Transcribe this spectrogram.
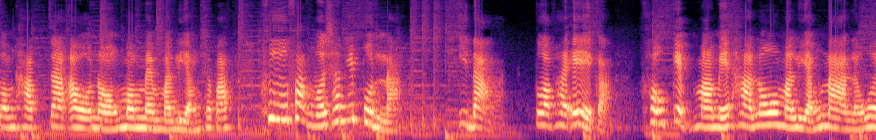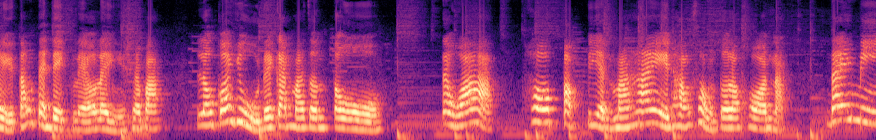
กองทัพจะเอาน้องมอมแมมมาเลี้ยงใช่ปะคือฝั่งเวอร์ชันญี่ปุ่นนะอีดาตัวพระเอกอะ่ะเขาเก็บมาเมทาโร่มาเลี้ยงนานแล้วเว้ยตั้งแต่เด็กแล้วอะไรอย่างงี้ใช่ปะแล้วก็อยู่ด้วยกันมาจนโต แต่ว่าพอปรับเปลี่ยนมาให้ทั้งสองตัวละครน่ะ ได้มี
